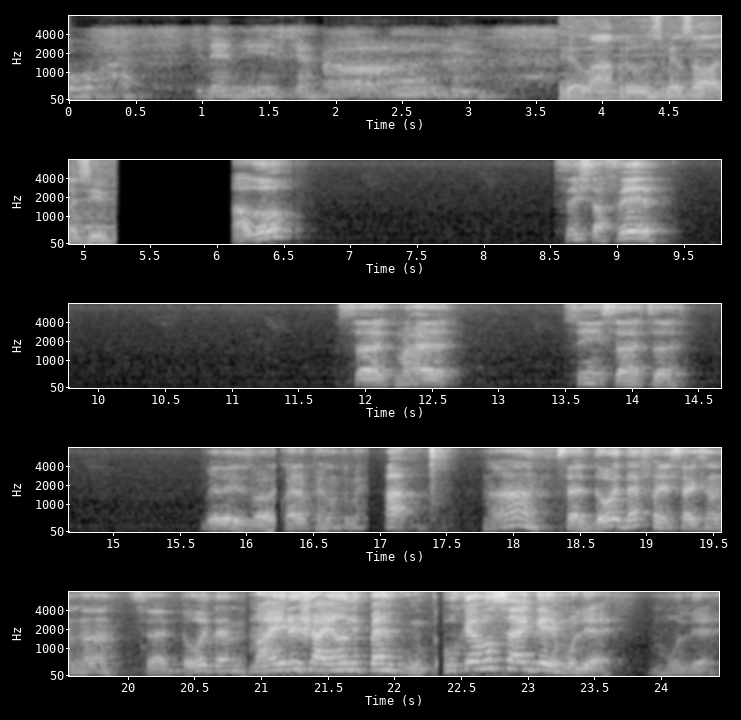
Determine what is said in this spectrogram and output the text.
Porra, que delícia. Eu abro os meus olhos e Alô? Sexta-feira? Certo, mas é. Sim, certo, certo. Beleza, valeu. Qual era a pergunta mesmo? Ah! Não, você é doido, é fazer sexo? Não, você é doido, é? Maíra Jaiane pergunta: Por que você é gay, mulher? Mulher.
